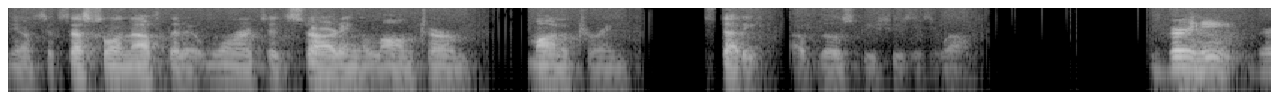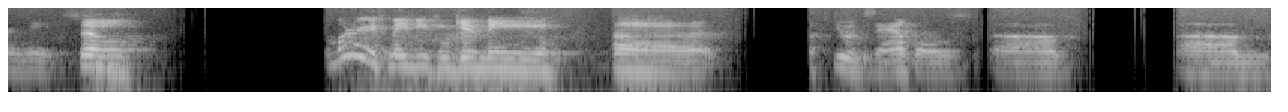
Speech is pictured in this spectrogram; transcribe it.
you know, successful enough that it warranted starting a long term monitoring study of those species as well. Very neat, very neat. So, I'm wondering if maybe you can give me uh, a few examples of um,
